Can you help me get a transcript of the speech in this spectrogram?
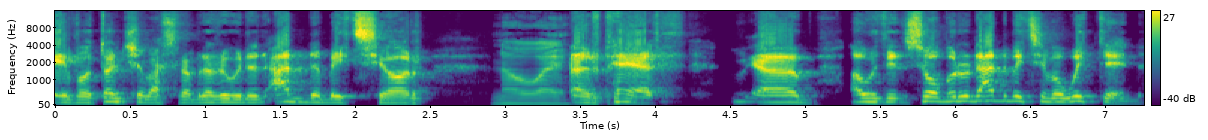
efo Dungeon Master, a mae rhywun yn animatio'r no way. er peth. Um, a wedyn, so maen nhw'n animatio fo wedyn,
